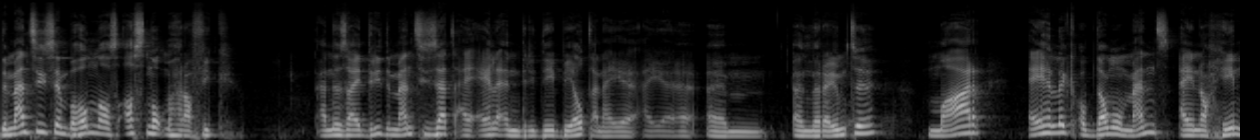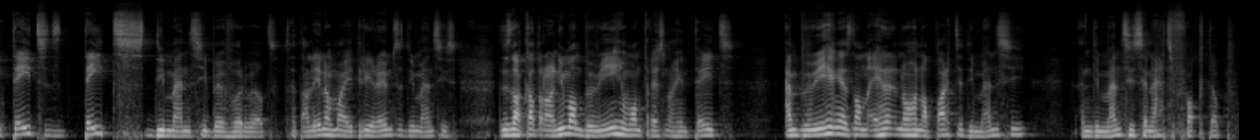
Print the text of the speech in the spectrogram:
dimensies zijn begonnen als assen op een grafiek. En dus als je drie dimensies zet, heb je eigenlijk een 3D-beeld en heb heb je ehm, een ruimte. Maar eigenlijk op dat moment heb je nog geen tijd, tijdsdimensie bijvoorbeeld. Het zit alleen nog maar je drie ruimtedimensies. Dus dan kan er nog niemand bewegen, want er is nog geen tijd. En beweging is dan eigenlijk nog een aparte dimensie. En dimensies zijn echt fucked up.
